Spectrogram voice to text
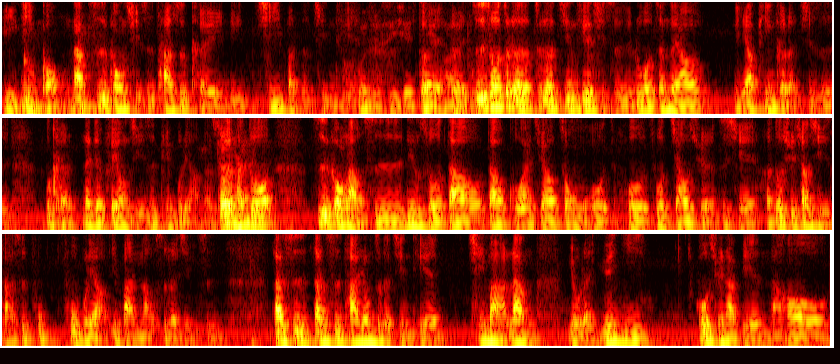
义义工。那嗯志工其实他是可以领基本的津贴，或者是一些对对，只是说这个这个津贴其实如果真的要你要聘个人，其实不可那个费用其实是聘不了的，所以很多志工老师，例如说到到国外教中文或或做教学的这些，很多学校其实他是付付不了一般老师的薪资，但是但是他用这个津贴，起码让有人愿意过去那边，然后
